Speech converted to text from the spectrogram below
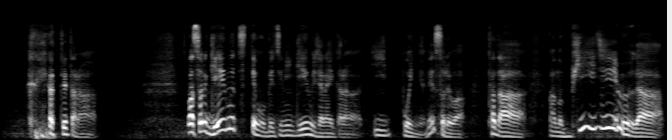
やってたら、まあそれゲームっつっても別にゲームじゃないからいいっぽいんだよね、それは。ただ、あの BGM が、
